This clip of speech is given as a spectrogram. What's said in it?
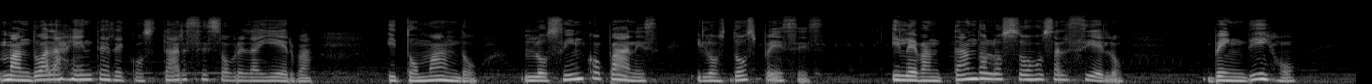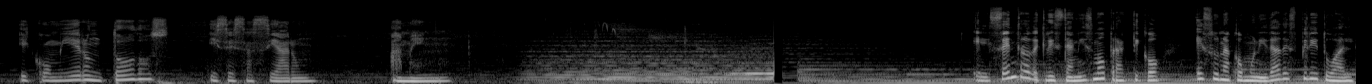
mandó a la gente recostarse sobre la hierba y tomando los cinco panes y los dos peces y levantando los ojos al cielo, bendijo y comieron todos y se saciaron. Amén. El Centro de Cristianismo Práctico es una comunidad espiritual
